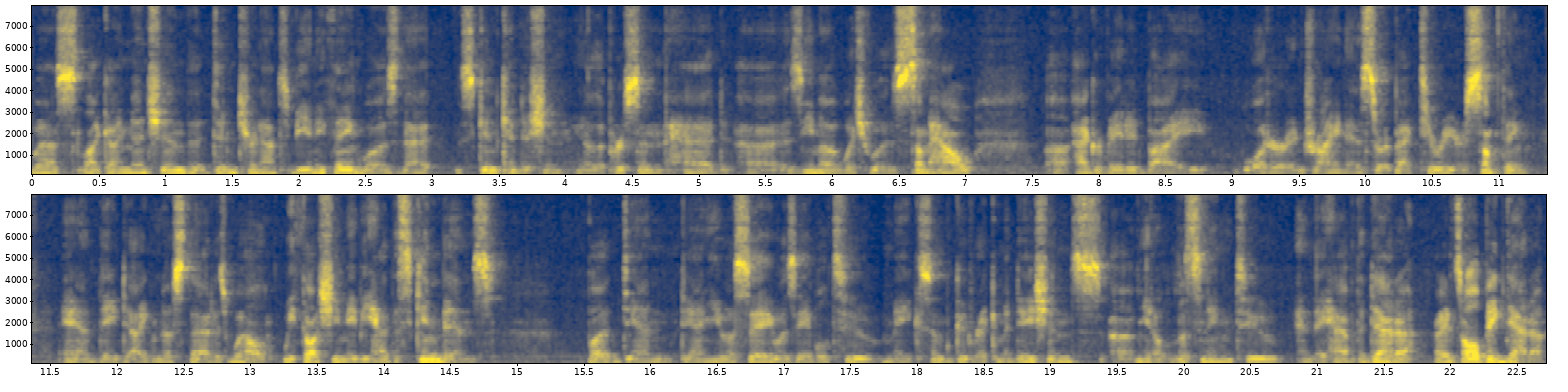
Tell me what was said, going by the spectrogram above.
U.S., like I mentioned, that didn't turn out to be anything was that skin condition. You know, the person had uh, eczema, which was somehow uh, aggravated by water and dryness or bacteria or something and they diagnosed that as well. We thought she maybe had the skin bends, but Dan Dan USA was able to make some good recommendations. Uh, you know, listening to and they have the data, right? It's all big data,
